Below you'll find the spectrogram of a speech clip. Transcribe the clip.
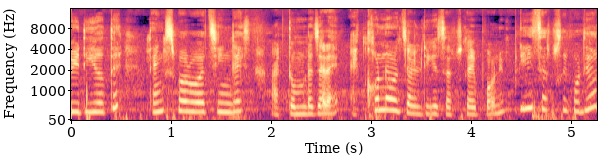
ভিডিওতে থ্যাংকস ফর ওয়াচিং গাইস আর তোমরা যারা এখনও চ্যানেলটিকে সাবস্ক্রাইব করনি প্লিজ সাবস্ক্রাইব করে দিও।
